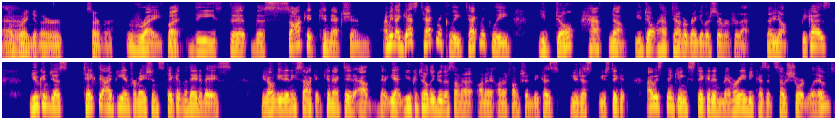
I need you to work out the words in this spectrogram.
A um, regular server. right? But the the the socket connection. I mean, I guess technically, technically, you don't have no, you don't have to have a regular server for that. No, you don't, because you can just take the IP information, stick it in the database. You don't need any socket connected out there. Yeah, you could totally do this on a on a on a function because you just you stick it. I was thinking stick it in memory because it's so short lived.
